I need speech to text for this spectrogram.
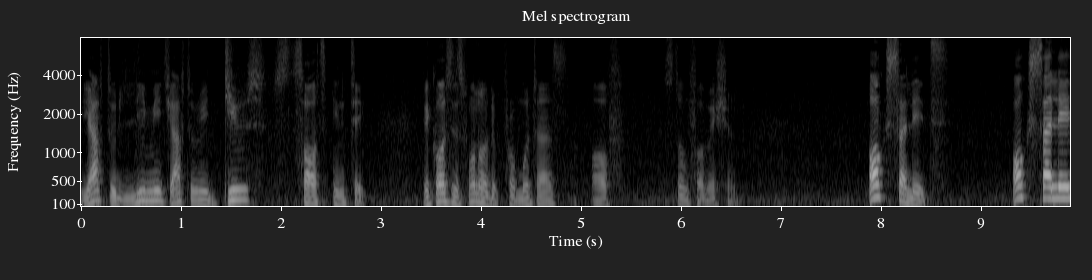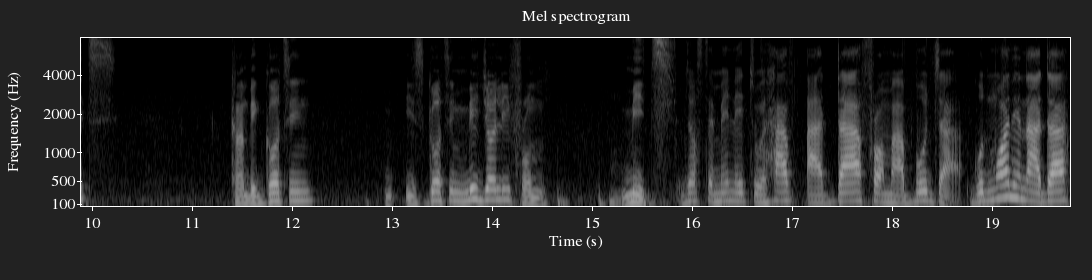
You have to limit, you have to reduce salt intake because it's one of the promoters of stone formation. Oxalate. Oxalate can be gotten is gotten majorly from meat. Just a minute. We have Ada from Abuja. Good morning, Ada.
